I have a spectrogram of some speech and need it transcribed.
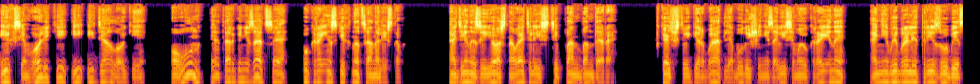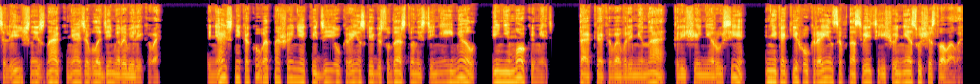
их символике и идеологии. ОУН – это организация украинских националистов. Один из ее основателей Степан Бандера. В качестве герба для будущей независимой Украины они выбрали трезубец, личный знак князя Владимира Великого. Князь никакого отношения к идее украинской государственности не имел и не мог иметь, так как во времена крещения Руси никаких украинцев на свете еще не существовало.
